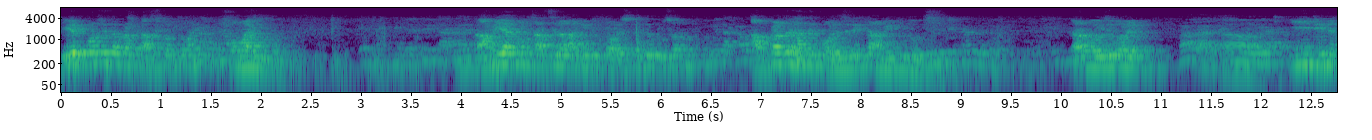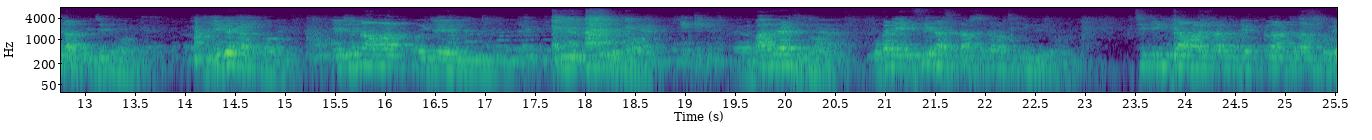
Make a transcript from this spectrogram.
এরপর যদি আপনার কাজ করতে হয়, সময় দিতে আমি এখন চাচ্ছিলাম আমি একটু কলেজটাকে বুঝানো আপনাদের হাতে কলেজ রেখে আমি একটু দিই। কারণ ওই যে বলেন ইডিতে যেতে হবে লেগে থাকতে হবে। এর জন্য আমার ওই যে ইতে যেতে হবে বাগেরহাট যেতে হবে। ওখানে এক্সিএন আছে, তার সাথে আমার চিটিং দিতে হবে। চিটিং দিয়ে আমার একটা ওখানে প্ল্যান ট্যান করে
